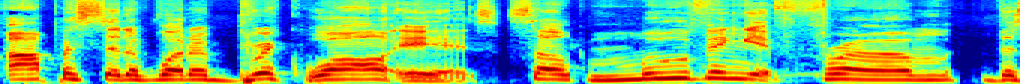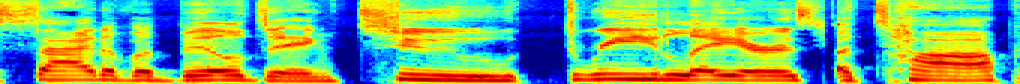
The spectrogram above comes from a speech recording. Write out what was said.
opposite of what a brick wall is. So moving it from the side of a building to three layers, a top,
